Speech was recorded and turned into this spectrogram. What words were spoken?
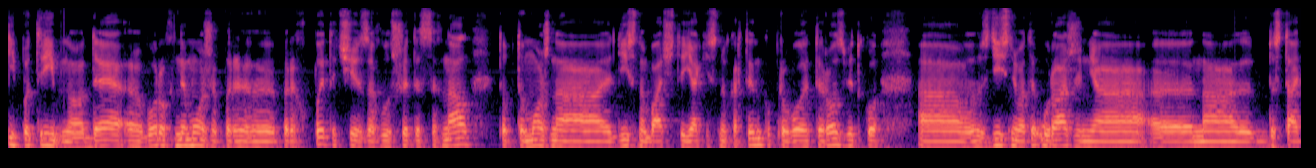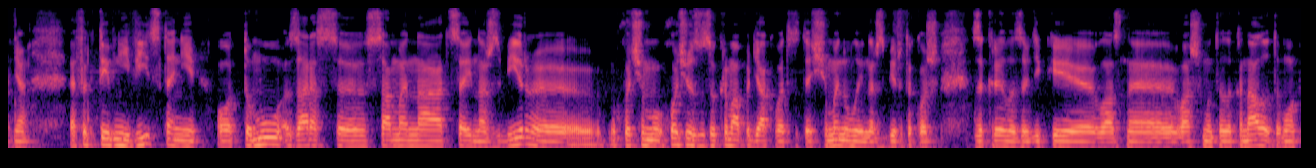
і потрібно, де е, ворог не може пере- перехопити чи заглушити сигнал. Тобто можна дійсно бачити якісну картинку, проводити розвідку, е, здійснювати ураження е, на достатньо ефективній відстані. От тому зараз е, саме на цей наш збір е, хочемо хочу зокрема подякувати за те, що минулий наш збір також закрили завдяки власне вашому телеканалу. Тому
